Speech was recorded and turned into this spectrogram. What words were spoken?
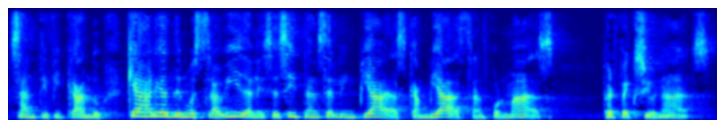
santificando. ¿Qué áreas de nuestra vida necesitan ser limpiadas, cambiadas, transformadas, perfeccionadas?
